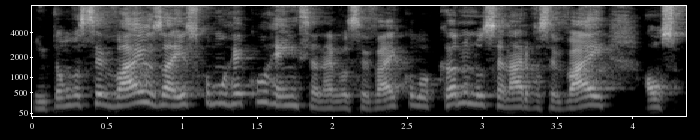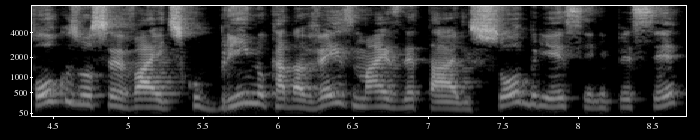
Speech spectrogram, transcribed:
Então você vai usar isso como recorrência, né? Você vai colocando no cenário, você vai, aos poucos, você vai descobrindo cada vez mais detalhes sobre esse NPC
